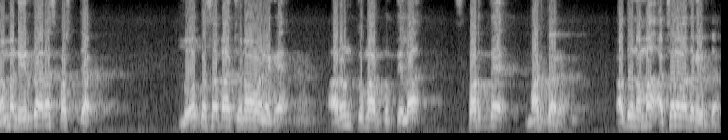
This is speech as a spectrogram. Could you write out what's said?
ನಮ್ಮ ನಿರ್ಧಾರ ಸ್ಪಷ್ಟ. ಲೋಕಸಭಾ ಚುನಾವಣೆಗೆ ಅರುಣ್ ಕುಮಾರ್ ಪುತ್ತಿಲ ಸ್ಪರ್ಧೆ ಮಾಡ್ತಾರೆ. ಅದು ನಮ್ಮ ಅಚಲವಾದ ನಿರ್ಧಾರ.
